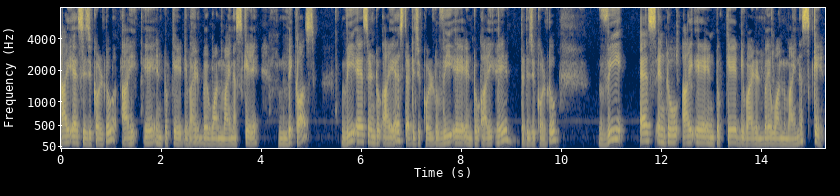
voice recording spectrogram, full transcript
Is is equal to Ia into K divided by 1 minus K because Vs into Is that is equal to Va into Ia that is equal to V s into ia into k divided by 1 minus k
